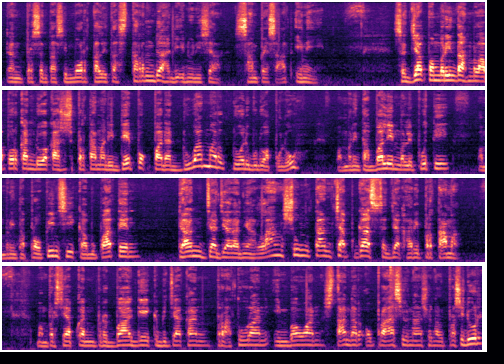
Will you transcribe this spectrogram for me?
dan presentasi mortalitas terendah di Indonesia sampai saat ini. Sejak pemerintah melaporkan dua kasus pertama di Depok pada 2 Maret 2020, pemerintah Bali meliputi pemerintah provinsi, kabupaten, dan jajarannya langsung tancap gas sejak hari pertama. Mempersiapkan berbagai kebijakan, peraturan, imbauan, standar operasi nasional prosedur,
